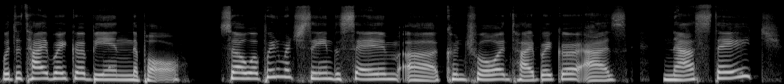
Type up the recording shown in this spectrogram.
With the tiebreaker being Nepal. So we're pretty much seeing the same uh, control and tiebreaker as last stage.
